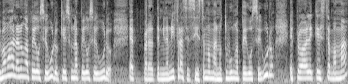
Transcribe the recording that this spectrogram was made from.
y vamos a hablar de un apego seguro. ¿Qué es un apego seguro? Eh, para terminar mi frase, si esta mamá no tuvo un apego seguro, es probable que esta mamá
